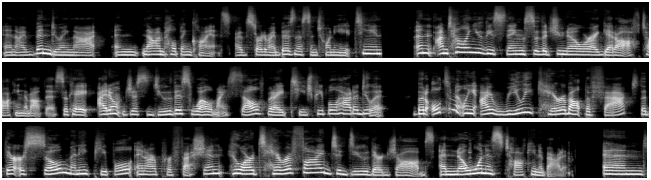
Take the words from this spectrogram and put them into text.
And I've been doing that. And now I'm helping clients. I've started my business in 2018 and I'm telling you these things so that you know where I get off talking about this. Okay. I don't just do this well myself, but I teach people how to do it. But ultimately, I really care about the fact that there are so many people in our profession who are terrified to do their jobs and no one is talking about it. And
